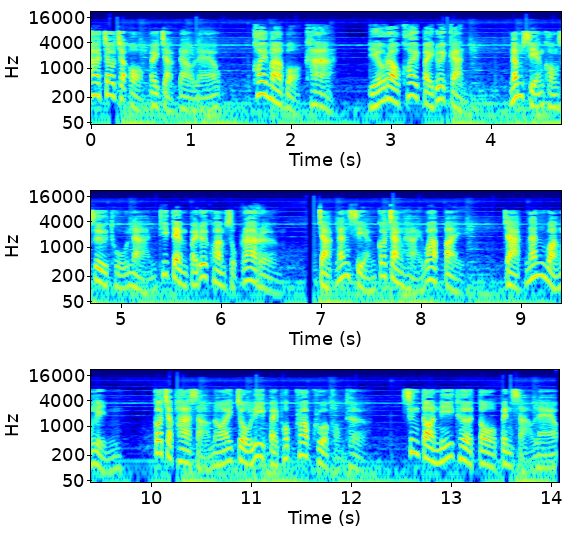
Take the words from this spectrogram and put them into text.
ถ้าเจ้าจะออกไปจากดาวแล้ว ค่อยมาบอกข้า เดี๋ยวเราค่อยไปด้วยกัน น้ำเสียงของสื่อถูหนานที่เต็มไปด้วยความสุขร่าเริง จากนั้นเสียงก็จางหายว่าไป จากนั้นหวังหลินก็จะพาสาวน้อยโจลี่ไปพบครอบครัวของเธอ ซึ่งตอนนี้เธอโตเป็นสาวแล้ว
